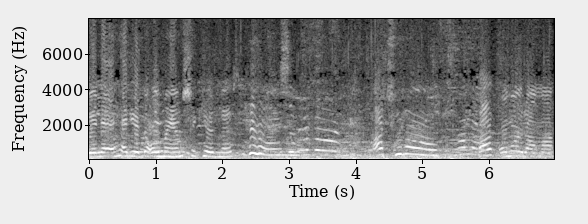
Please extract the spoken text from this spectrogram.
Böyle her yerde olmayan şekerler. Aa churros. Bak 10 euro ama.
